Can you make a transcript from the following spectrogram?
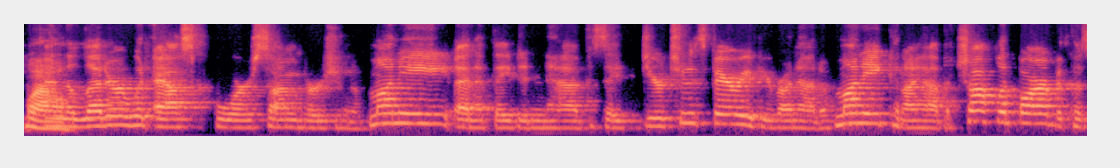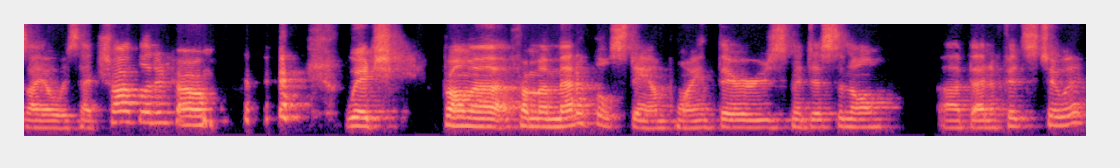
Wow. And the letter would ask for some version of money. And if they didn't have, to say, Dear Tooth Fairy, if you run out of money, can I have a chocolate bar? Because I always had chocolate at home, which from a from a medical standpoint, there's medicinal uh, benefits to it.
